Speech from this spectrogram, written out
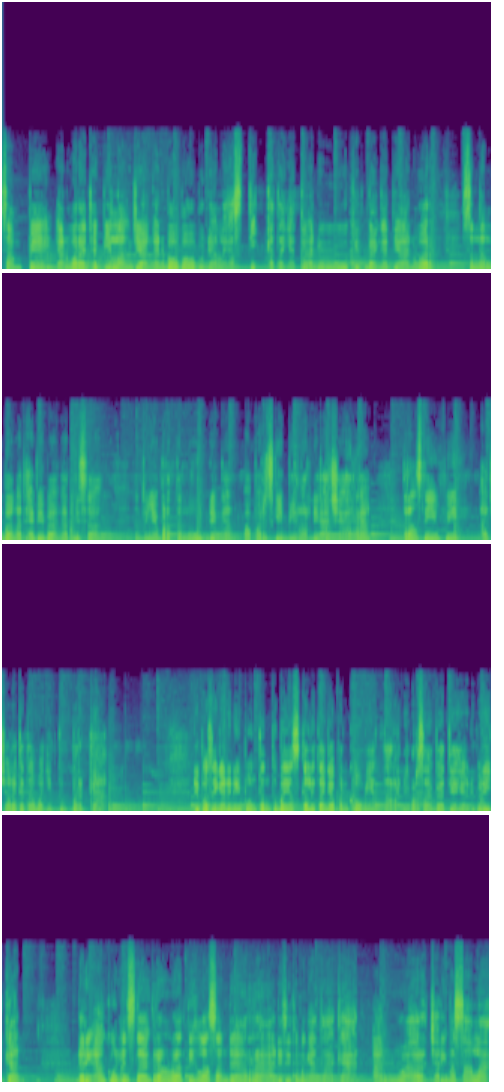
Sampai Anwar aja bilang jangan bawa-bawa Bunda Lesti katanya tuh. Aduh, cute banget ya Anwar. Seneng banget, happy banget bisa tentunya bertemu dengan Papa Rizky Bilar di acara Trans TV, acara Ketawa Itu Berkah. Di postingan ini pun tentu banyak sekali tanggapan komentar nih persahabat ya yang diberikan. Dari akun Instagram Ratih Lasandara di situ mengatakan, Anwar cari masalah,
